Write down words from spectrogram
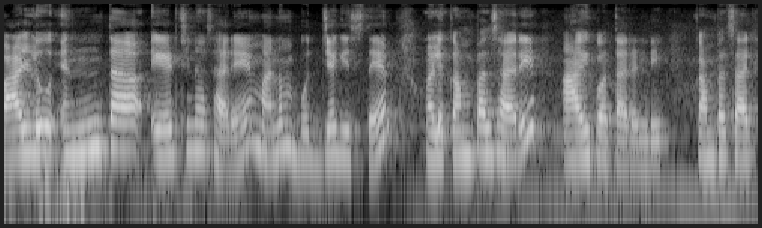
వాళ్ళు ఎంత ఏడ్చినా సరే మనం బుజ్జగిస్తే వాళ్ళు కంపల్సరీ ఆగిపోతారండి. కంపల్సరీ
